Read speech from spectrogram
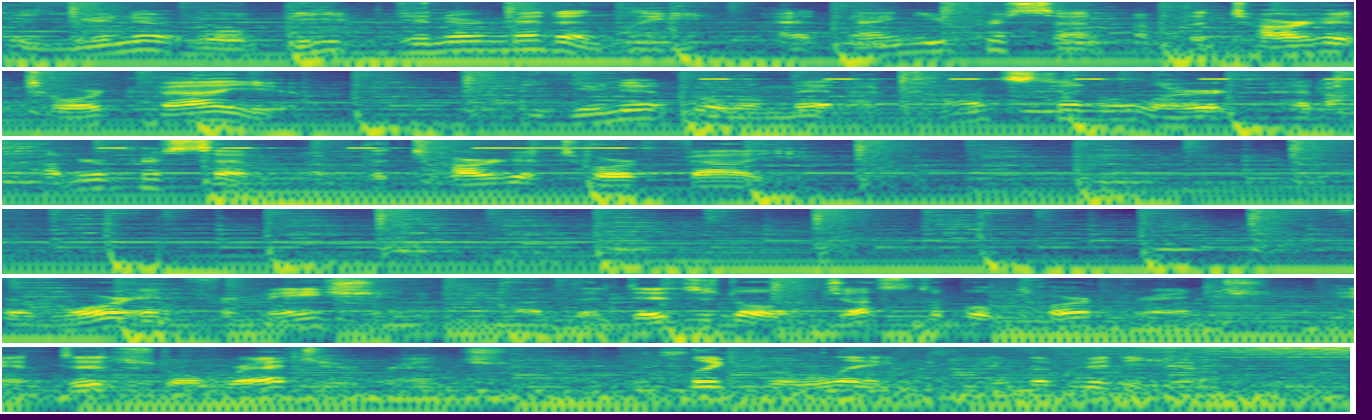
The unit will beep intermittently at 90% of the target torque value. Unit will emit a constant alert at 100% of the target torque value. For more information on the digital adjustable torque wrench and digital ratchet wrench, click the link in the video.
